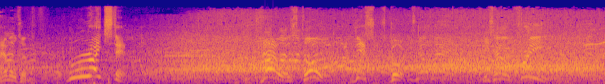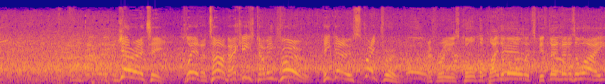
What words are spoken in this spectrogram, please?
Hamilton. Great step. Powers forward. This is good. He's held there. He's held. Three. Garrity. Clear the tarmac. He's coming through. He goes straight through. Oh. Referee has called the play the ball. It's 15 metres away.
